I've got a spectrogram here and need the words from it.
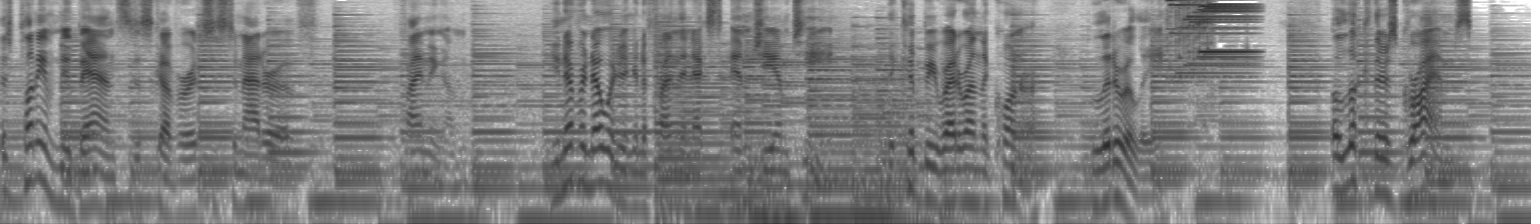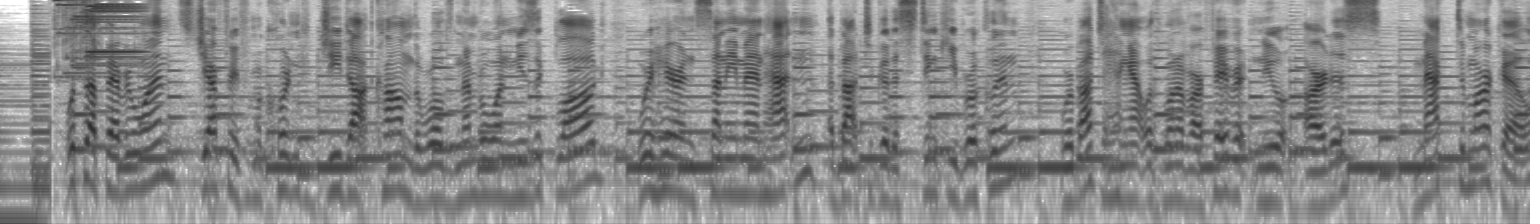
There's plenty of new bands to discover. It's just a matter of finding them. You never know when you're going to find the next MGMT. It could be right around the corner, literally. Oh, look, there's Grimes. What's up, everyone? It's Jeffrey from AccordingToG.com, the world's number one music blog. We're here in sunny Manhattan, about to go to stinky Brooklyn. We're about to hang out with one of our favorite new artists, Mac DeMarco.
